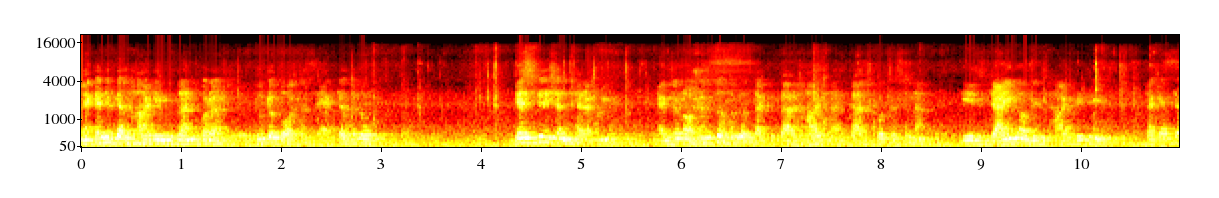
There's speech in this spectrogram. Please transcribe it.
মেকানিক্যাল হার্ট ইমপ্লান্ট করার দুটো পথ আছে। একটা হলো ডেস্টিনেশন থেরাপি একজন অসুস্থ হলো, তাকে তার হার্ট আর কাজ করতেছে না। Is dying of is heart disease তাকে একটা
